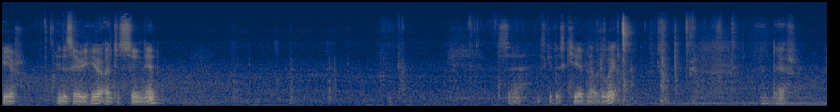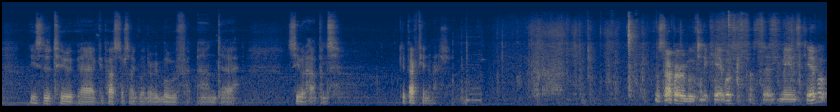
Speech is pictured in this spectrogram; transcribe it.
here in this area here. I'll just zoom in. Let's, uh, let's get this cable out of the way. And uh, these are the two uh, capacitors I'm going to remove and uh, see what happens. Get back to you in a minute. We'll start by removing the cable. That's the mains cable.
